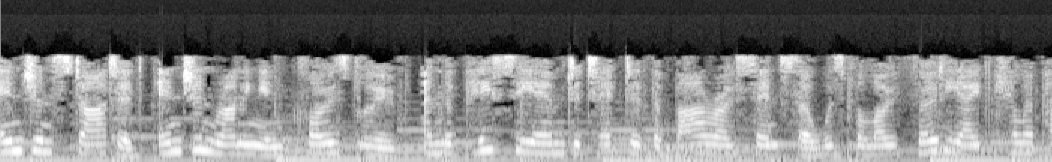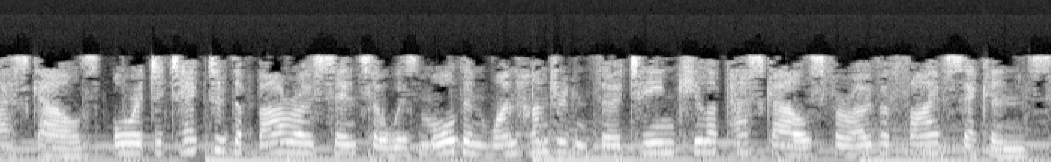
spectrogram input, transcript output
Engine started, engine running in closed loop, and the PCM detected the baro sensor was below 38 kilopascals, or it detected the baro sensor was more than 113 kilopascals for over 5 seconds.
